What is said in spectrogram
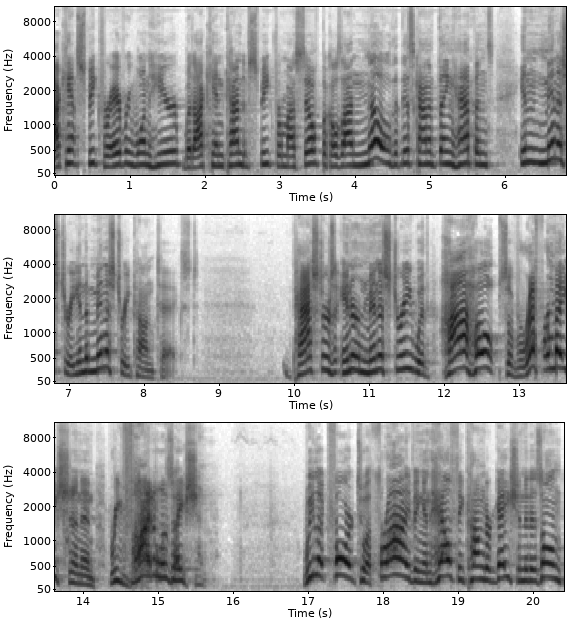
I can't speak for everyone here, but I can kind of speak for myself because I know that this kind of thing happens in ministry, in the ministry context. Pastors enter ministry with high hopes of reformation and revitalization. We look forward to a thriving and healthy congregation that is on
